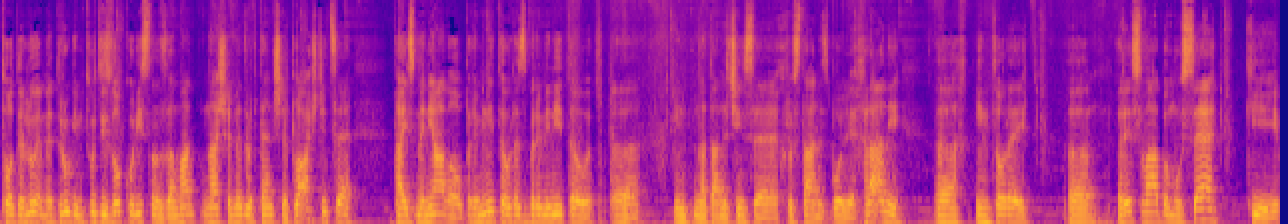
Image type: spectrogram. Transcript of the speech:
to deluje med drugim tudi zelo koristno za naše medvrtenčne plaščice ta izmenjava, obremenitev, razbremenitev uh, in na ta način se hrustanec bolje hrani. Uh, in torej uh, res vabim vse, ki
